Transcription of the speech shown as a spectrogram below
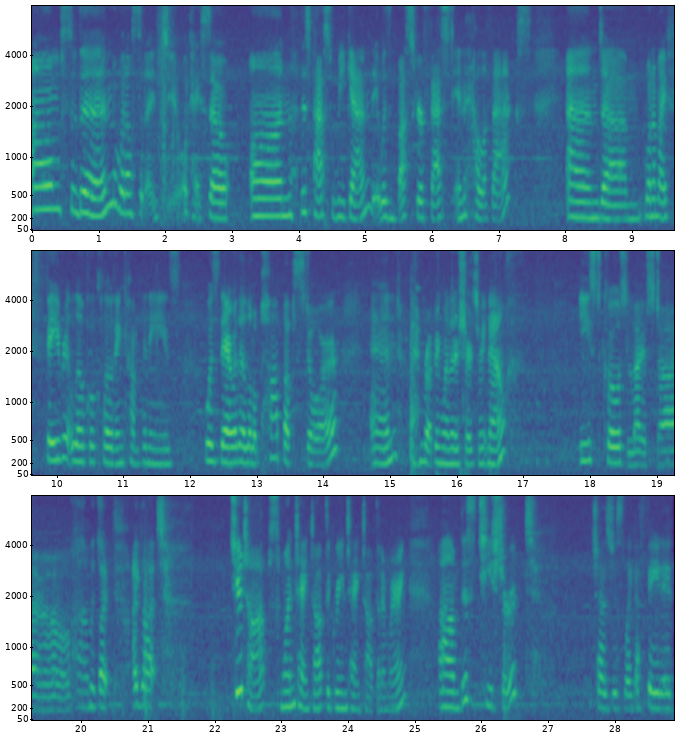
Um, so then, what else did I do? Okay, so on this past weekend, it was Busker Fest in Halifax, and um, one of my favorite local clothing companies was there with a little pop-up store, and I'm repping one of their shirts right now. East Coast Lifestyle. Um, but I got two tops, one tank top, the green tank top that I'm wearing, um, this t-shirt, which has just like a faded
